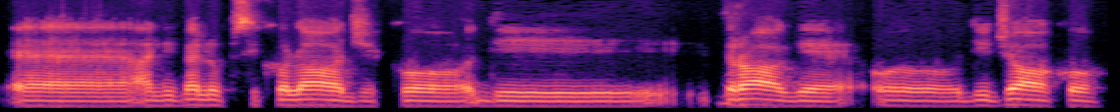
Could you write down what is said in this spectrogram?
eh, a livello psicologico di droghe o di gioco,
